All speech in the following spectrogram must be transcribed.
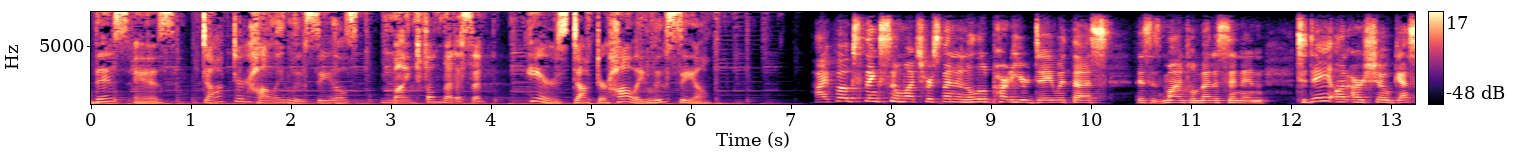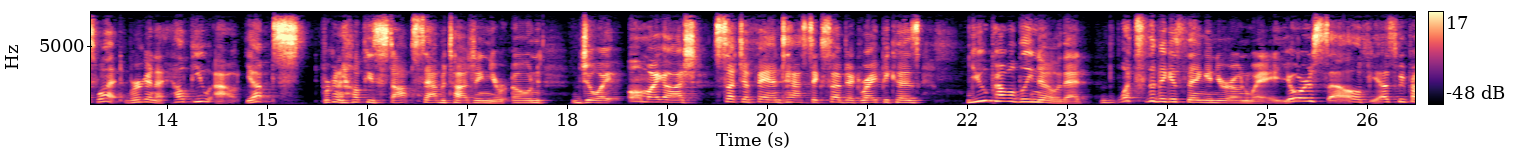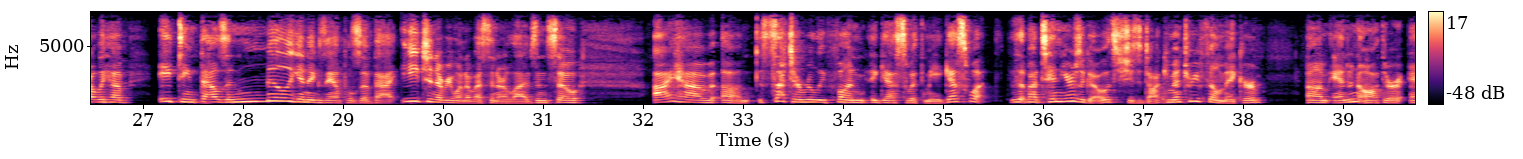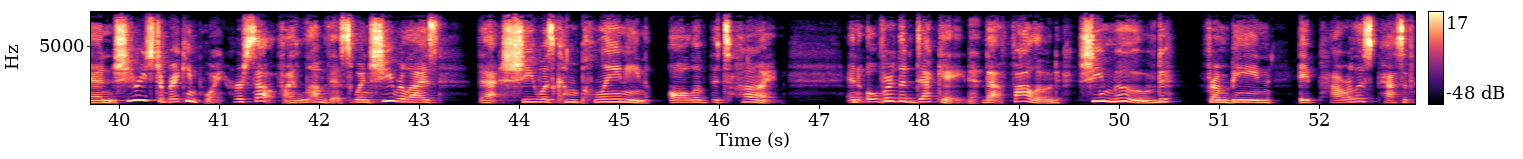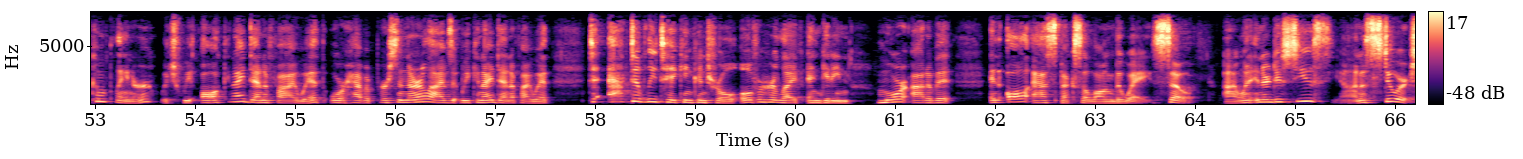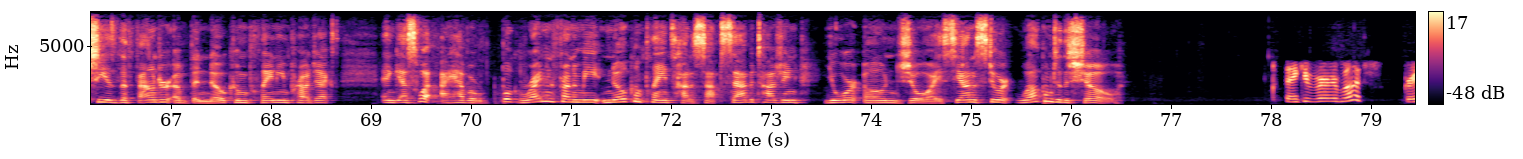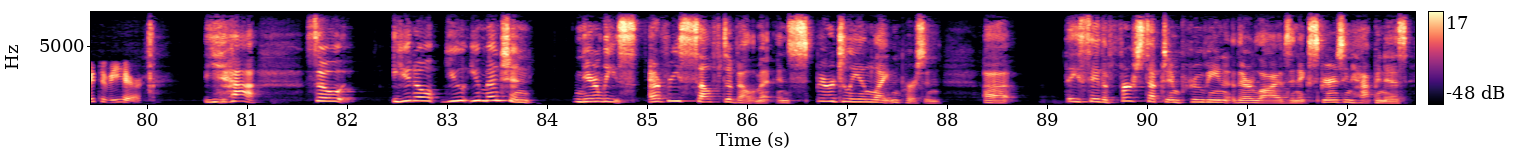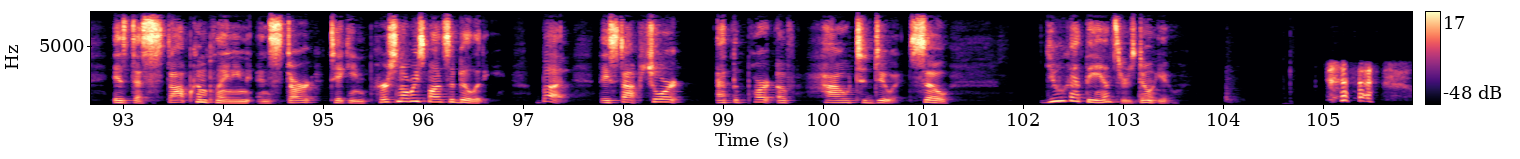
This is Dr. Holly Lucille's Mindful Medicine. Here's Dr. Holly Lucille. Hi, folks. Thanks so much for spending a little part of your day with us. This is Mindful Medicine. And today on our show, guess what? We're going to help you out. Yep. We're going to help you stop sabotaging your own joy. Oh my gosh, such a fantastic subject, right? Because you probably know that what's the biggest thing in your own way? Yourself. Yes, we probably have 18,000 million examples of that, each and every one of us in our lives. And so I have um, such a really fun guest with me. Guess what? About 10 years ago, she's a documentary filmmaker um, and an author, and she reached a breaking point herself. I love this when she realized that she was complaining all of the time. And over the decade that followed, she moved from being a powerless passive complainer, which we all can identify with or have a person in our lives that we can identify with, to actively taking control over her life and getting more out of it in all aspects along the way. So I want to introduce you, Cianna Stewart. She is the founder of the No Complaining Project. And guess what? I have a book right in front of me, No Complaints How to Stop Sabotaging Your Own Joy. Cianna Stewart, welcome to the show. Thank you very much. Great to be here. Yeah. So, you know, you, you mentioned nearly every self development and spiritually enlightened person, uh, they say the first step to improving their lives and experiencing happiness is to stop complaining and start taking personal responsibility. But they stop short at the part of how to do it. So, you got the answers, don't you?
